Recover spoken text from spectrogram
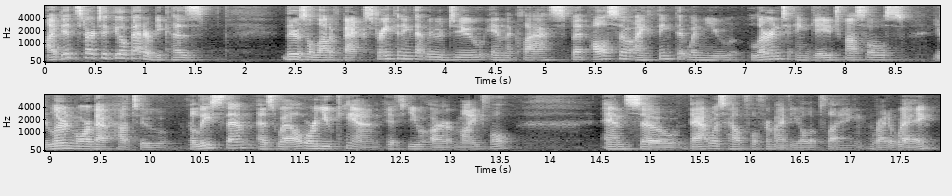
I did start to feel better because there's a lot of back strengthening that we would do in the class, but also I think that when you learn to engage muscles, you learn more about how to release them as well, or you can if you are mindful. And so that was helpful for my viola playing right away.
